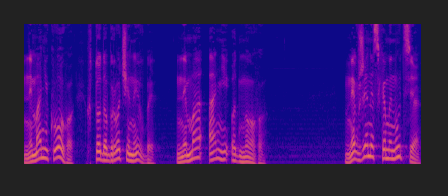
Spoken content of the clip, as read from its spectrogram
Нема нікого, хто добро чинив би, нема ані одного. Невже не схаменуться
